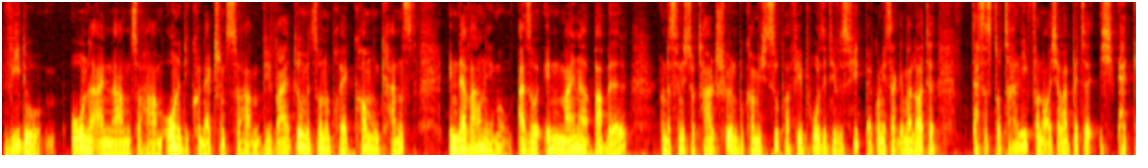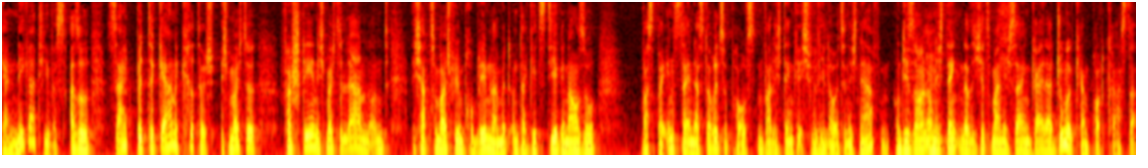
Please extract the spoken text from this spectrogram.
wie du ohne einen Namen zu haben, ohne die Connections zu haben, wie weit du mit so einem Projekt kommen kannst in der Wahrnehmung. Also in meiner Bubble und das finde ich total schön, bekomme ich super viel positives Feedback. Und ich sage immer, Leute, das ist total lieb von euch, aber bitte, ich hätte gern Negatives. Also seid bitte gerne kritisch. Ich möchte verstehen, ich möchte lernen. Und ich habe zum Beispiel ein Problem damit, und da geht es dir genauso, was bei Insta in der Story zu posten, weil ich denke, ich will die Leute nicht nerven. Und die sollen auch nicht denken, dass ich jetzt meine, ich sei ein geiler Dschungelcamp-Podcaster.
